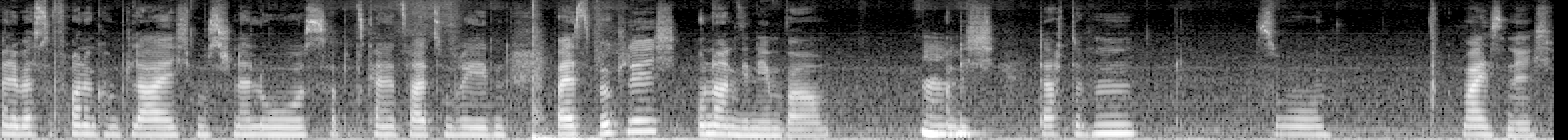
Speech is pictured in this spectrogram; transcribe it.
Meine beste Freundin kommt gleich, muss schnell los, habe jetzt keine Zeit zum Reden, weil es wirklich unangenehm war. Mhm. Und ich dachte, hm, so, weiß nicht.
